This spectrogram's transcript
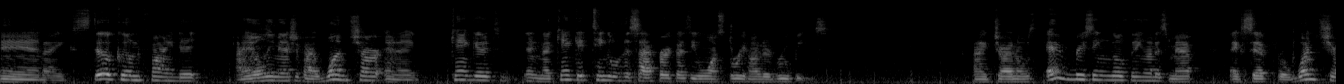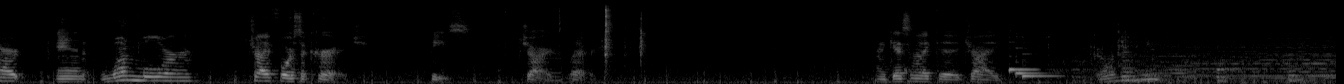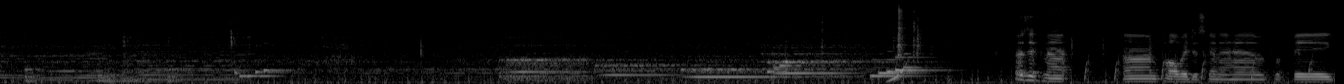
and I still couldn't find it. I only managed to find one chart, and I can't get it. To, and I can't get Tingle to decipher because he wants 300 rupees. I tried almost every single thing on this map except for one chart and one more Triforce of Courage Piece. chart, whatever. I guess I could try going down here. As if not, I'm probably just gonna have a big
